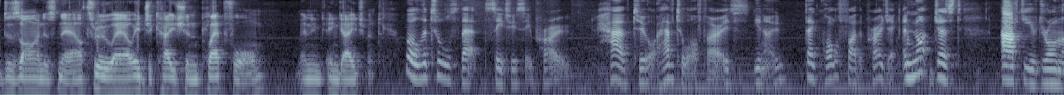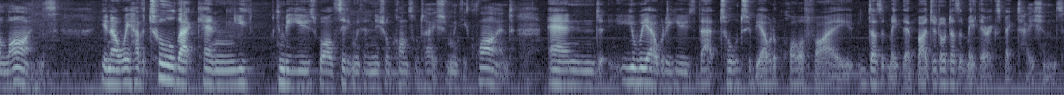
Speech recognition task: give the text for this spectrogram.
designers now through our education platform and engagement? Well, the tools that C2C Pro have to or have to offer is, you know, they qualify the project. And not just after you've drawn the lines. You know, we have a tool that can you can be used while sitting with an initial consultation with your client. And you'll be able to use that tool to be able to qualify does it meet their budget or does it meet their expectations?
